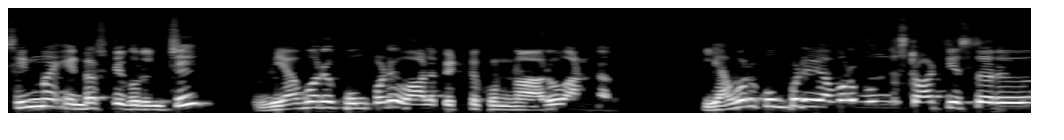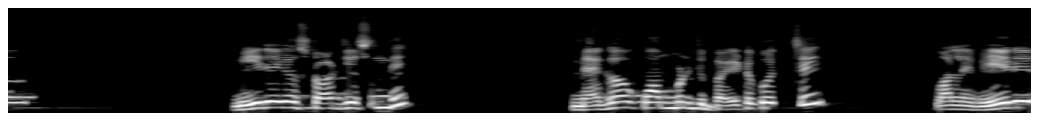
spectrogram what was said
సినిమా ఇండస్ట్రీ గురించి ఎవరు కుంపడి వాళ్ళు పెట్టుకున్నారు అంటున్నారు. ఎవరు కుంపడి ఎవరు ముందు స్టార్ట్ చేస్తారు? మీరే కదా స్టార్ట్ చేసింది. మెగా కాంప్ నుంచి బయటకు వచ్చి వాళ్ళని వేరే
